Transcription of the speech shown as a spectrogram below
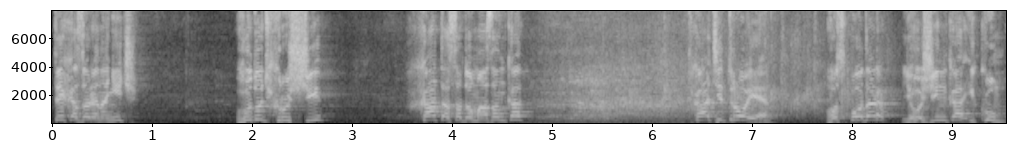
Тиха зоряна ніч. Гудуть хрущі. Хата садомазанка. В хаті троє. Господар, його жінка і кум.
